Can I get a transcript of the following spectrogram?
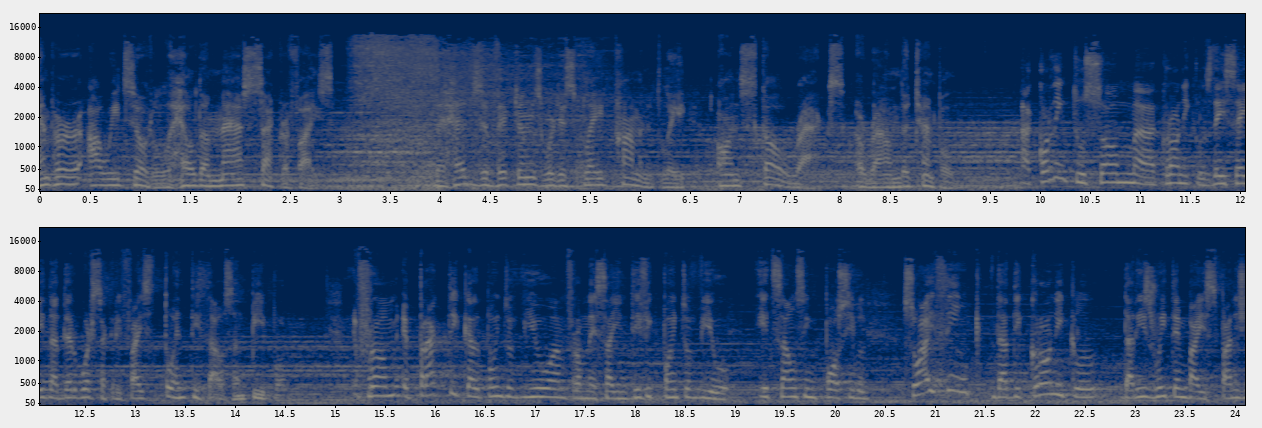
Emperor Ahuitzotl held a mass sacrifice. The heads of victims were displayed prominently on skull racks around the temple. According to some uh, chronicles, they say that there were sacrificed 20,000 people. From a practical point of view and from a scientific point of view, it sounds impossible. So I think that the chronicle that is written by Spanish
